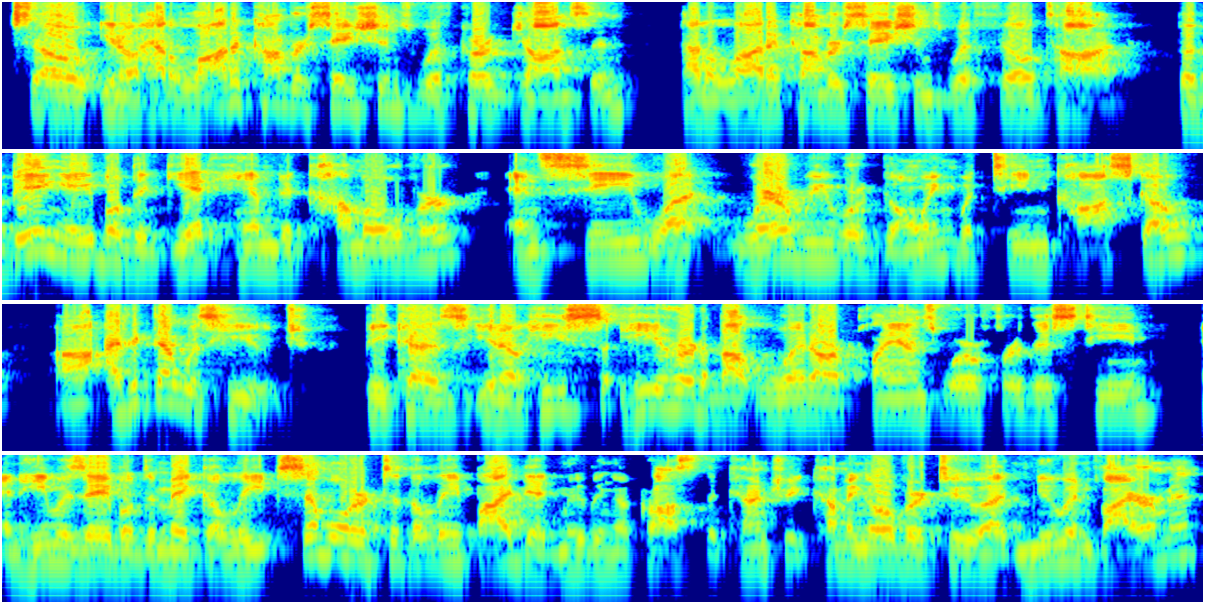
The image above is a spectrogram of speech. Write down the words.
So, you know, had a lot of conversations with Kirk Johnson had a lot of conversations with Phil Todd, but being able to get him to come over and see what where we were going with Team Costco, uh, I think that was huge because you know he he heard about what our plans were for this team and he was able to make a leap similar to the leap I did moving across the country, coming over to a new environment.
